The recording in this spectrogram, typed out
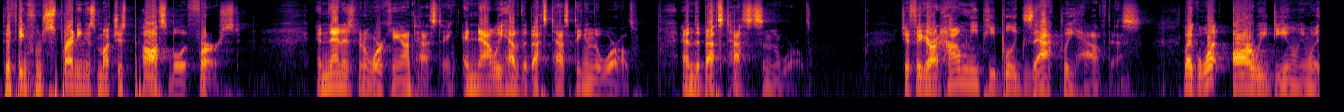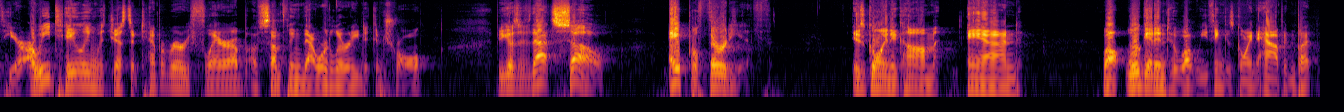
the thing from spreading as much as possible at first. And then has been working on testing. And now we have the best testing in the world and the best tests in the world to figure out how many people exactly have this. Like, what are we dealing with here? Are we dealing with just a temporary flare up of something that we're learning to control? Because if that's so, April 30th is going to come and, well, we'll get into what we think is going to happen, but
